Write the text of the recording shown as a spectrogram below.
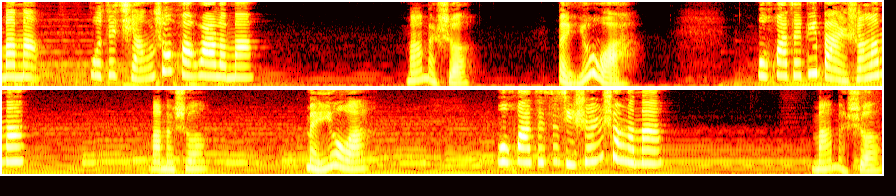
妈妈，我在墙上画画了吗？”妈妈说：“没有啊。”我画在地板上了吗？妈妈说：“没有啊。”我画在自己身上了吗？妈妈说：“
